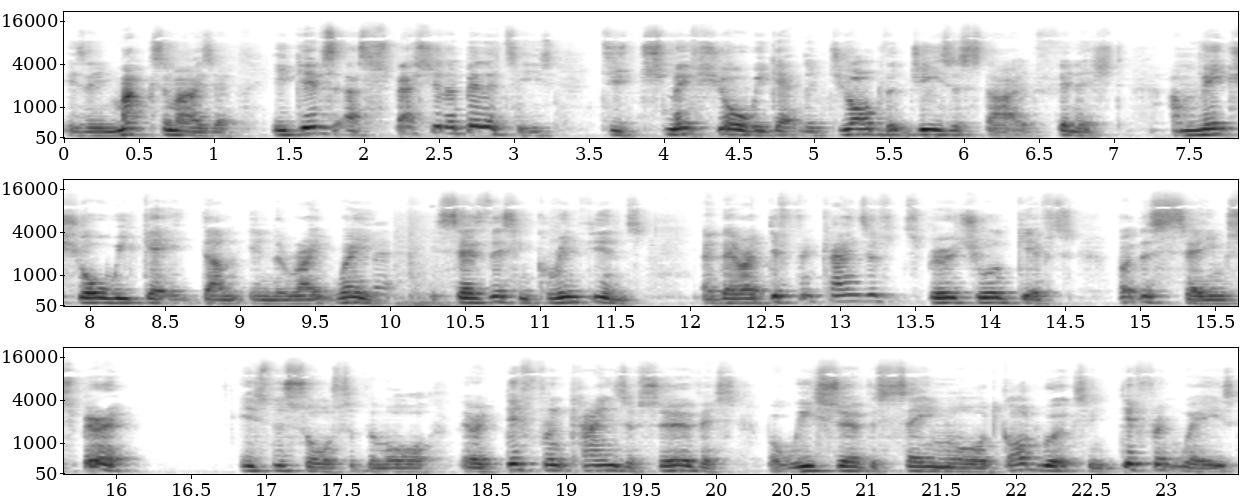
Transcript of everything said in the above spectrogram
is a maximizer. He gives us special abilities to make sure we get the job that Jesus started finished and make sure we get it done in the right way. It. It says this in Corinthians that there are different kinds of spiritual gifts, but the same Spirit is the source of them all. There are different kinds of service, but we serve the same Lord. God works in different ways,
